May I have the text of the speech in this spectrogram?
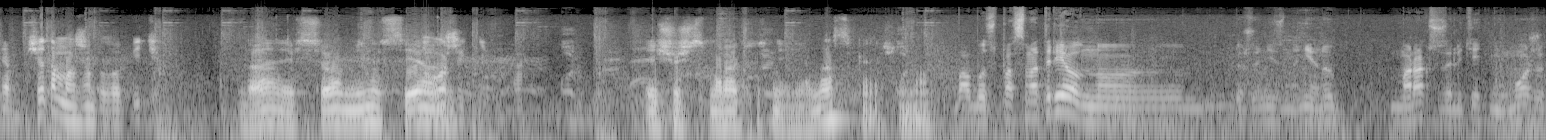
Я вообще-то можно было убить. Да, и все. Минус все. Кипра. Еще сейчас Мараксус не, не отдастся, конечно, но... Бабус посмотрел, но даже не знаю. Не, ну Мараксу залететь не может.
